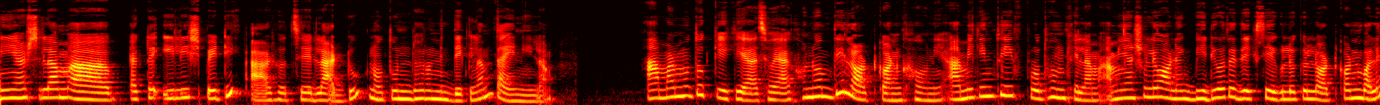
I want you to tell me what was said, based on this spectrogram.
নিয়ে আসলাম একটা ইলিশ পেটি আর হচ্ছে লাড্ডু। নতুন ধরনের দেখলাম, তাই নিলাম। আমার মতো কে কে আছো? এখন অবধি লটকন খাওনি। আমি কিন্তু এই প্রথম খেলাম। আমি আসলে অনেক ভিডিওতে দেখছি এগুলোকে লটকন বলে।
